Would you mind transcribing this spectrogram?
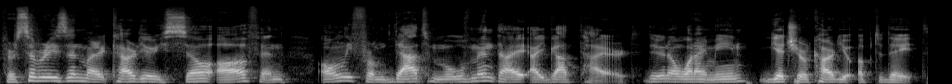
for some reason, my cardio is so off, and only from that movement I, I got tired. Do you know what I mean? Get your cardio up to date.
